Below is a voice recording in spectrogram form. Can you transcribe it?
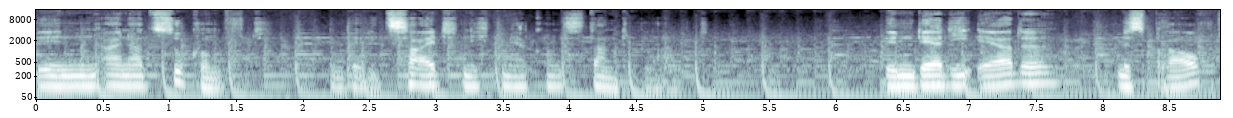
In einer Zukunft, in der die Zeit nicht mehr konstant bleibt. In der die Erde missbraucht,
